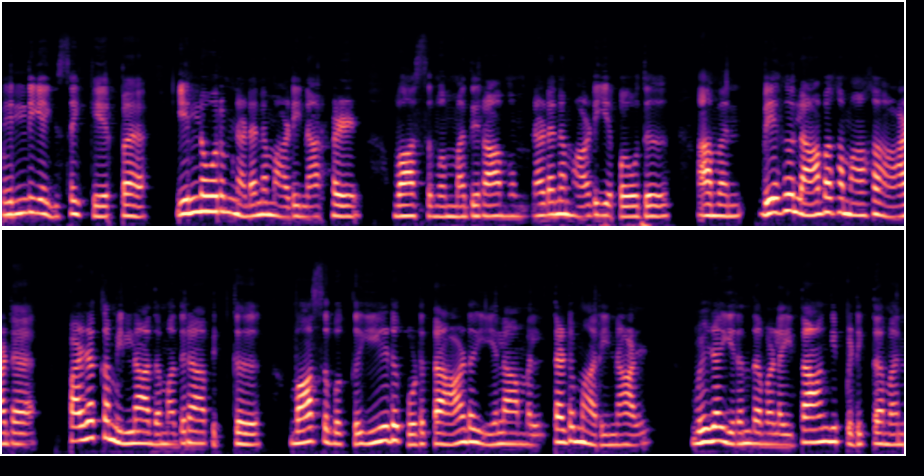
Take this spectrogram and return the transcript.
மெல்லிய இசைக்கேற்ப எல்லோரும் நடனம் ஆடினார்கள் வாசுவும் மதிராவும் நடனம் ஆடிய போது அவன் வெகு லாபகமாக ஆட பழக்கமில்லாத மதுராவிற்கு வாசுவுக்கு ஈடு கொடுத்த ஆட இயலாமல் தடுமாறினாள். விழ இருந்தவளை தாங்கி பிடித்தவன்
